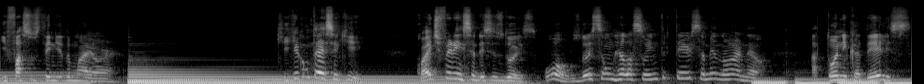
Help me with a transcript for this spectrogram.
e fá sustenido maior. O que, que acontece aqui? Qual é a diferença desses dois? Oh, os dois são relação entre terça menor, né? A tônica deles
